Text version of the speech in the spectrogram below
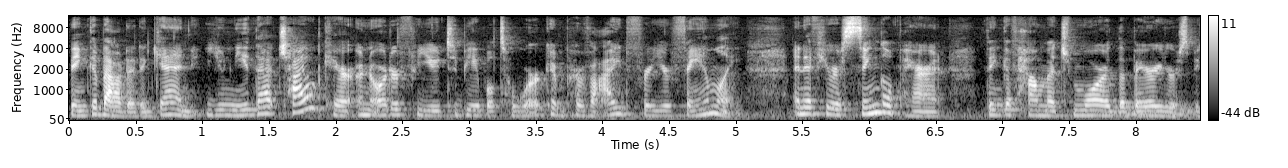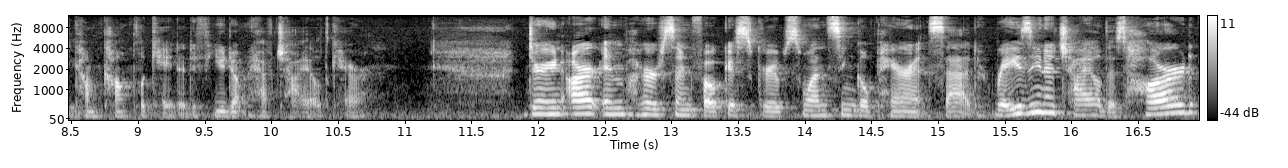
Think about it again. You need that childcare in order for you to be able to work and provide for your family. And if you're a single parent, think of how much more the barriers become complicated if you don't have childcare. During our in-person focus groups, one single parent said, raising a child is hard,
